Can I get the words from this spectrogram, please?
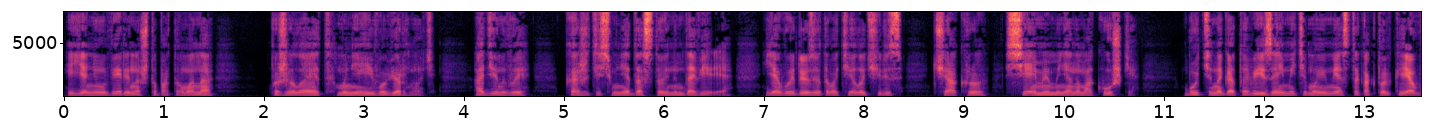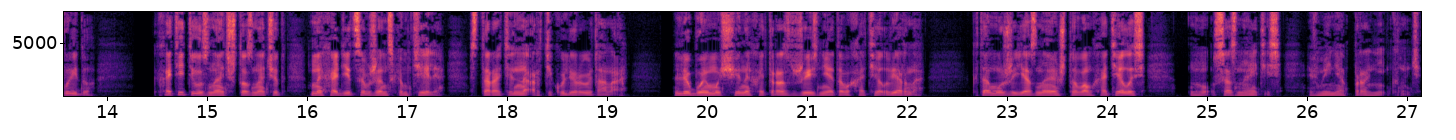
и я не уверена, что потом она пожелает мне его вернуть. Один вы кажетесь мне достойным доверия. Я выйду из этого тела через чакру семь у меня на макушке. Будьте наготове и займите мое место, как только я выйду. Хотите узнать, что значит находиться в женском теле? Старательно артикулирует она. Любой мужчина хоть раз в жизни этого хотел, верно? — к тому же я знаю, что вам хотелось, ну, сознайтесь, в меня проникнуть.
